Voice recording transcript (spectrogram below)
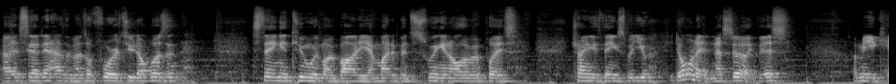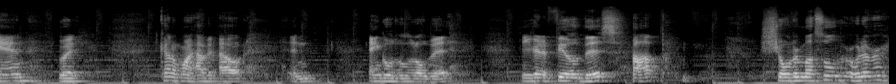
I see I didn't have the mental fortitude. I wasn't staying in tune with my body. I might have been swinging all over the place, trying new things, but you, you don't want it necessarily like this. I mean, you can, but you kind of want to have it out and angled a little bit. And you're gonna feel this top shoulder muscle or whatever.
